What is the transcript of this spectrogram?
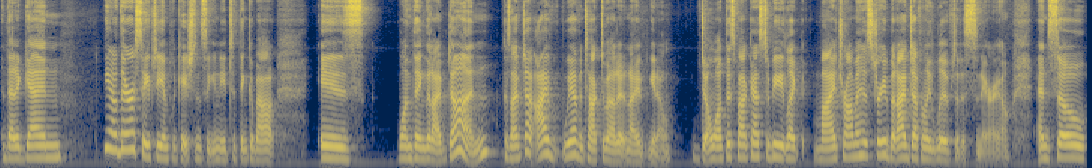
that again, you know, there are safety implications that you need to think about, is one thing that I've done because I've done I've we haven't talked about it, and I you know don't want this podcast to be like my trauma history, but I've definitely lived to this scenario, and so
